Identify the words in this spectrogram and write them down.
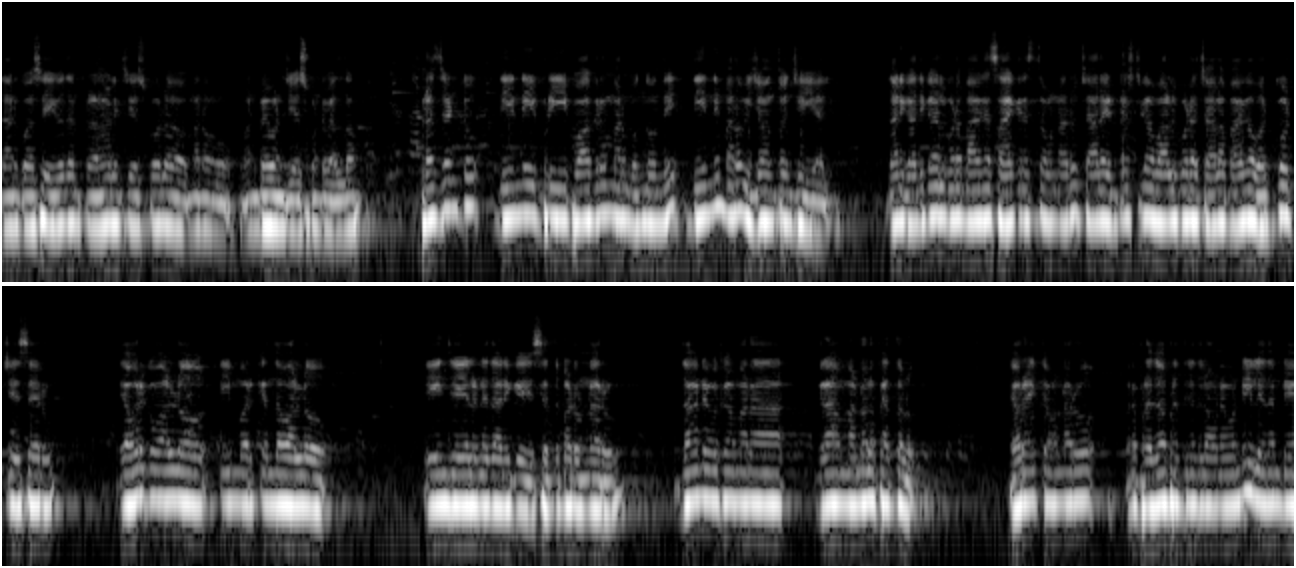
దానికోసం ఏ విధంగా ప్రణాళిక చేసుకోవాలో మనం వన్ బై వన్ చేసుకుంటూ వెళ్దాం. ప్రజెంట్ దీన్ని ఇప్పుడు ఈ ప్రోగ్రామ్ మన ముందు ఉంది దీన్ని మనం విజయవంతం చేయాలి. దానికి అధికారులు కూడా బాగా సహకరిస్తూ ఉన్నారు. చాలా ఇంట్రెస్ట్గా వాళ్ళు కూడా చాలా బాగా వర్కౌట్ చేశారు. ఎవరికి వాళ్ళు టీం వర్క్ కింద వాళ్ళు ఏం చేయాలనే దానికి సిద్ధపడి ఉన్నారు. దాన్ని ఒక మన గ్రామ మండల పెద్దలు ఎవరైతే ఉన్నారో మన ప్రజాప్రతినిధులు అవనివ్వండి లేదంటే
